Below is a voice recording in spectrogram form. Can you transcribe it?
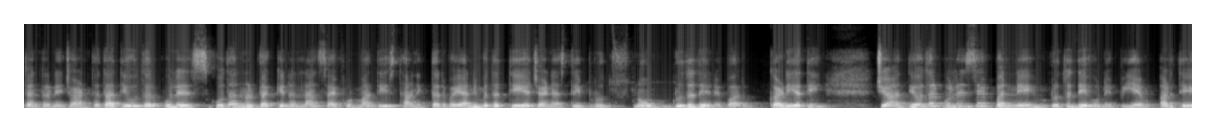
તંત્રને જાણ થતાં દિયોદર પોલીસ ગોદા નર્મદા કેનલના સાયફોનમાંથી સ્થાનિક તરવૈયાની મદદથી અજાણ્યા સ્ત્રી પુરુષનો મૃતદેહને બહાર કાઢી હતી, જ્યાં દિયોદર પોલીસે બંને મૃતદેહોને પીએમ અર્થે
